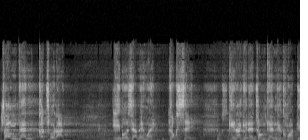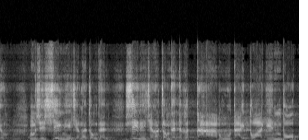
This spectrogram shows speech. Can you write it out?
中天搁出来。伊无啥物话，局势。今仔日的中天你看到，毋是四年前的中天，四年前的中天，着个大舞台、大银幕，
